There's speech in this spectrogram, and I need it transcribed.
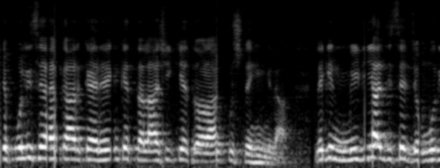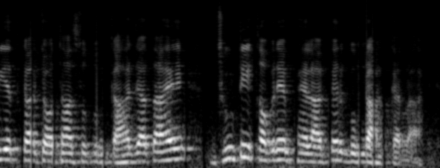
कि पुलिस एहलकार कह रहे हैं कि तलाशी के दौरान कुछ नहीं मिला। लेकिन मीडिया जिसे जमहूरियत का चौथा सुतून कहा जाता है, झूठी खबरें फैलाकर गुमराह कर रहा है।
